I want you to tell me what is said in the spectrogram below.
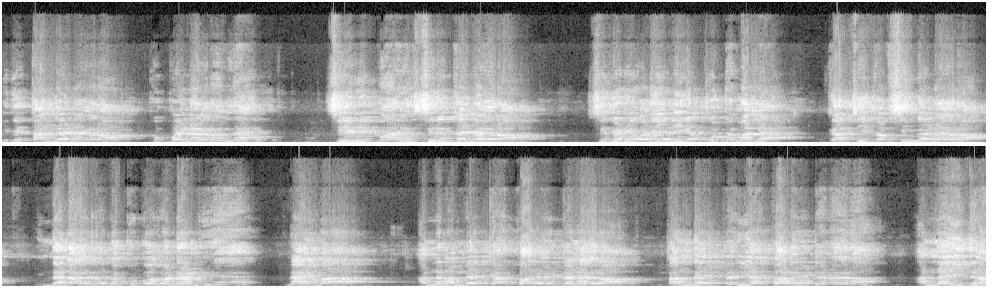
இது தங்க நகரம் குப்பை நகரம் இல்ல. சிறுத்தை நகரம். சிதறியோட எலிகள் கூட்டம் அல்ல. கட்சிக்கும் சிங்க நகரம். இந்த நகரத்தை குப்பை பண்றானுங்க நியாயமா? அண்ணன் அம்பேத்கர் பார்வையிட்ட நகரம். தந்தை பெரியார் பார்வையிட்ட நகரம். அண்ணன் இந்திரா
